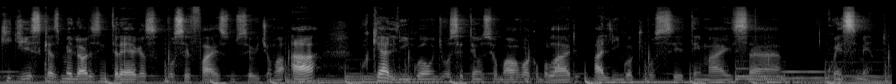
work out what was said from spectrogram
que diz que as melhores entregas você faz no seu idioma A, porque é a língua onde você tem o seu maior vocabulário, a língua que você tem mais uh, conhecimento.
